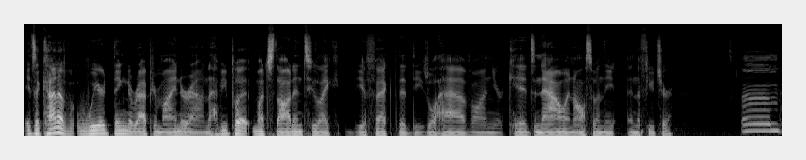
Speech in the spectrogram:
it's a kind of weird thing to wrap your mind around. Have you put much thought into like the effect that these will have on your kids now and also in the in the future? Um.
